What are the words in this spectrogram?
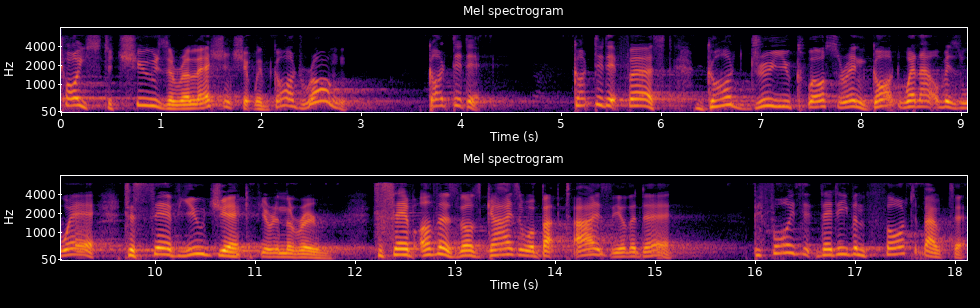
choice to choose a relationship with God. Wrong. God did it. God did it first. God drew you closer in. God went out of his way to save you, Jake, if you're in the room, to save others, those guys who were baptized the other day, before they'd even thought about it.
